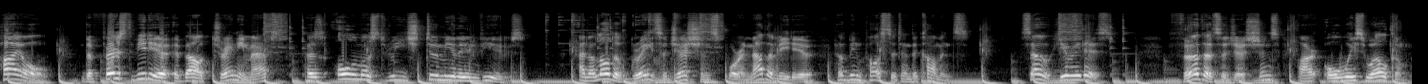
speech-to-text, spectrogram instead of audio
Hi all! The first video about training maps has almost reached 2 million views, and a lot of great suggestions for another video have been posted in the comments. So here it is. Further suggestions are always welcome,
